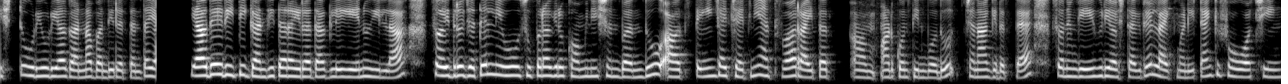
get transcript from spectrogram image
ಎಷ್ಟು ಉಡಿ ಉಡಿಯಾಗಿ ಅನ್ನ ಬಂದಿರುತ್ತಂತ ಯಾವುದೇ ರೀತಿ ಗಂಜಿ ಥರ ಇರೋದಾಗಲಿ ಏನೂ ಇಲ್ಲ. ಸೊ ಇದ್ರ ಜೊತೇಲಿ ನೀವು ಸೂಪರಾಗಿರೋ ಕಾಂಬಿನೇಷನ್ ಬಂದು, ಆ ತೆಂಗಿನಕಾಯಿ ಚಟ್ನಿ ಅಥವಾ ರಾಯ್ತ ಮಾಡ್ಕೊಂಡು ತಿನ್ಬೋದು. ಚೆನ್ನಾಗಿರುತ್ತೆ. ಸೊ ನಿಮಗೆ ಈ ವಿಡಿಯೋ ಇಷ್ಟ ಆಗಿದ್ರೆ ಲೈಕ್ ಮಾಡಿ. ಥ್ಯಾಂಕ್ ಯು ಫಾರ್ ವಾಚಿಂಗ್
